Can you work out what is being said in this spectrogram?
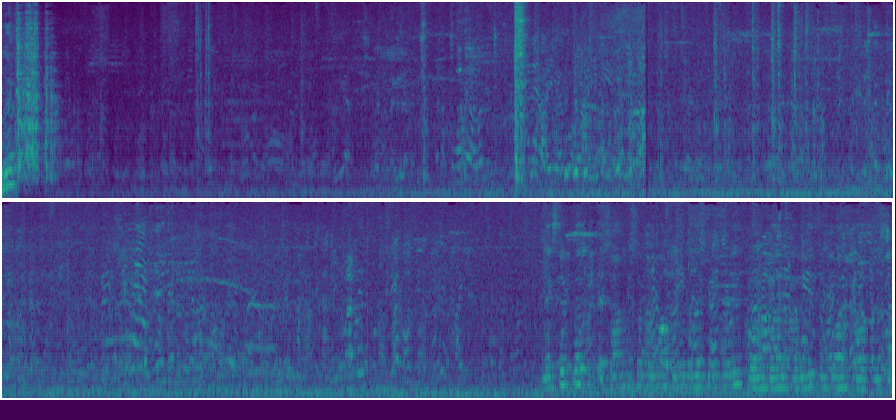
ना Next step, Ishan Mishra Verma of Pradesh State followed by Abhijit Mishra of Mishra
